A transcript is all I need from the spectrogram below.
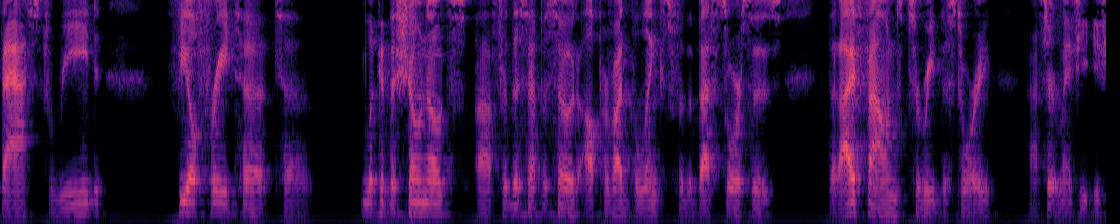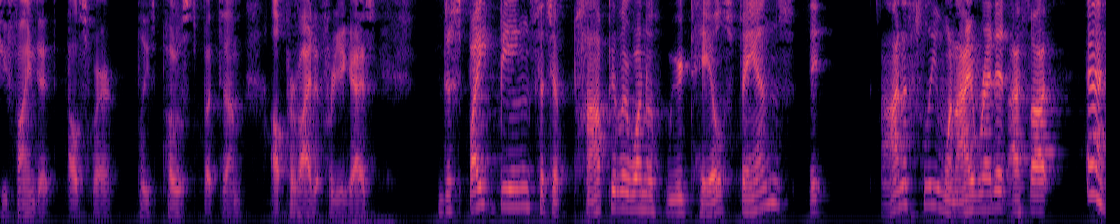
fast read. Feel free to, to look at the show notes uh, for this episode. I'll provide the links for the best sources that I found to read the story. Uh, certainly, if you if you find it elsewhere, please post. But um, I'll provide it for you guys. Despite being such a popular one with Weird Tales fans, it honestly, when I read it, I thought, eh,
